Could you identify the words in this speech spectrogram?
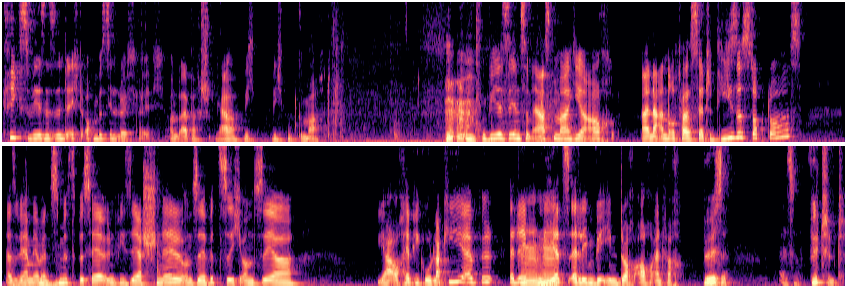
Kriegswesen sind, echt auch ein bisschen löchrig und einfach, ja, nicht, nicht gut gemacht. Wir sehen zum ersten Mal hier auch eine andere Facette dieses Doktors. Also wir haben ja mit mhm. Smith bisher irgendwie sehr schnell und sehr witzig und sehr, ja, auch happy-go-lucky er erlebt. Mhm. Und jetzt erleben wir ihn doch auch einfach böse. Also wütend.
